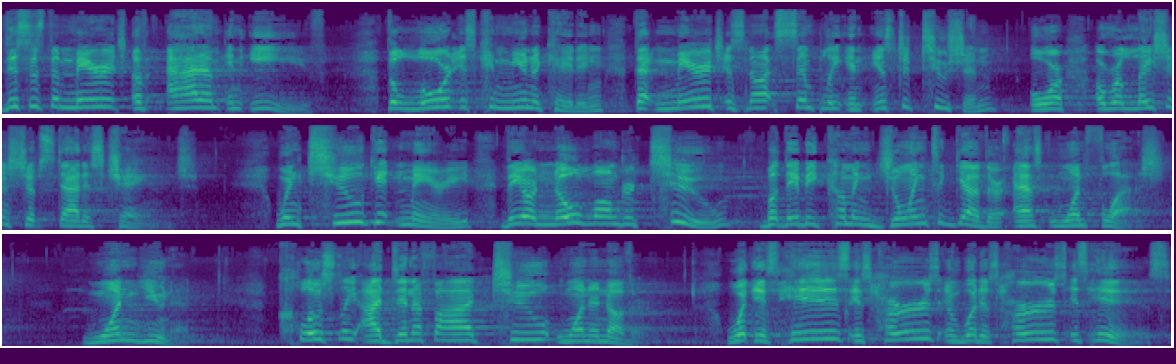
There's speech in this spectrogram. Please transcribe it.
This is the marriage of Adam and Eve. The Lord is communicating that marriage is not simply an institution or a relationship status change. When two get married, they are no longer two, but they becoming joined together as one flesh, one unit, closely identified to one another. What is his is hers, and what is hers is his.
